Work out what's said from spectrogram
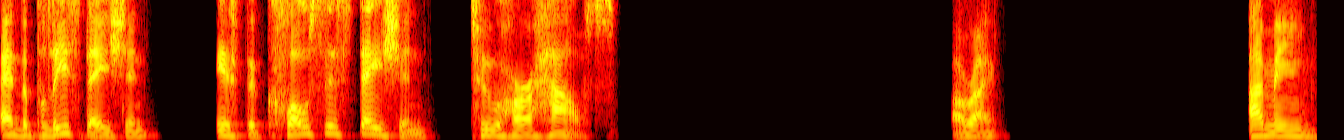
And the police station is the closest station to her house. All right. I mean,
